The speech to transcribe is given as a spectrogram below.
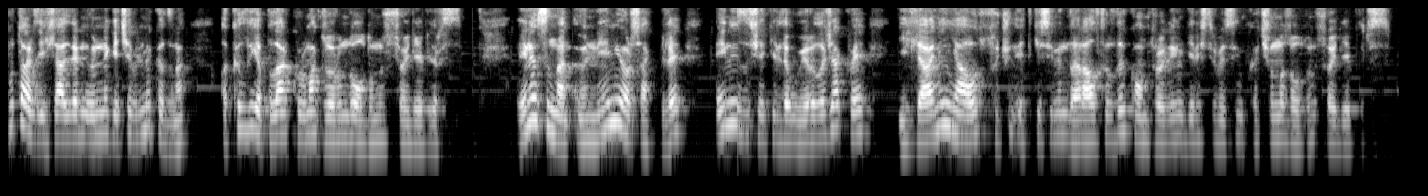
bu tarz ihlallerin önüne geçebilmek adına akıllı yapılar kurmak zorunda olduğumuzu söyleyebiliriz. En azından önleyemiyorsak bile en hızlı şekilde uyarılacak ve ihlalin yahut suçun etkisinin daraltıldığı kontrollerin geliştirmesinin kaçınılmaz olduğunu söyleyebiliriz.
